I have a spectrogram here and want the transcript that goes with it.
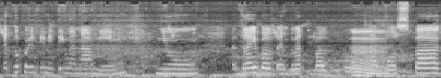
Ito po yung tinitingnan namin, yung dry bulb and wet bulb po. Mm. Tapos pag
